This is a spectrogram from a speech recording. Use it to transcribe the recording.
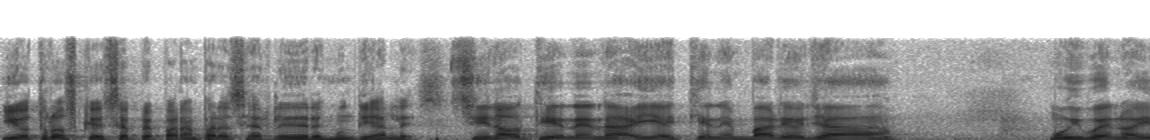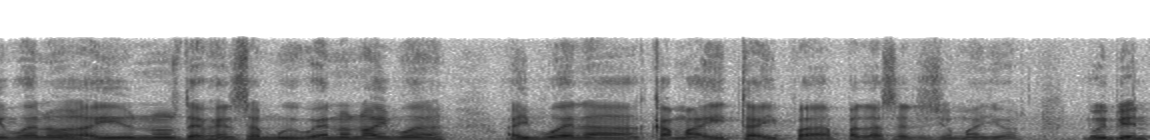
y otros que se preparan para ser líderes mundiales. Si no, tienen ahí, ahí tienen varios ya muy buenos, hay buenos, hay unos defensas muy buenos, no hay buena, hay buena camadita ahí para la selección mayor. Muy bien.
